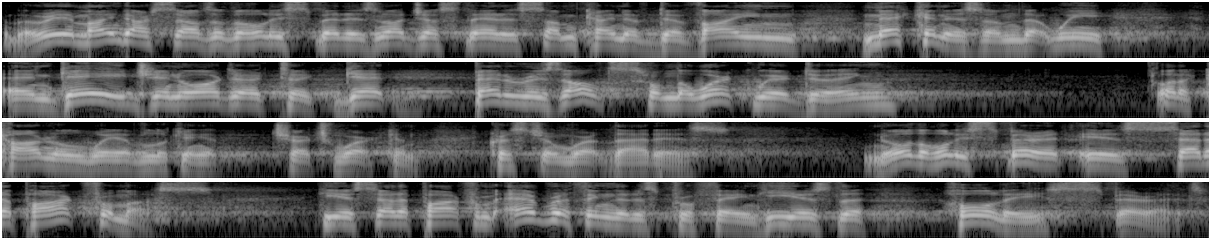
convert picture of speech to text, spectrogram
But we remind ourselves that the Holy Spirit is not just there as some kind of divine mechanism that we engage in order to get better results from the work we're doing. What a carnal way of looking at church work and Christian work that is. No, the Holy Spirit is set apart from us. He is set apart from everything that is profane. He is the Holy Spirit.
